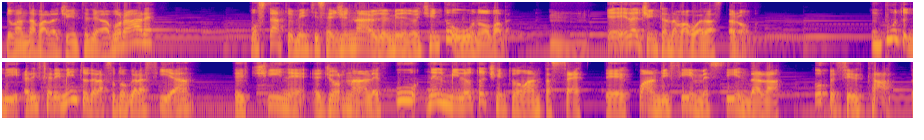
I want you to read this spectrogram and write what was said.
dove andava la gente a lavorare. Mostrato il 26 gennaio del 1901, vabbè, mm, e, e la gente andava a guardare sta roba. Un punto di riferimento della fotografia del cinegiornale fu nel 1897, quando i film messi dalla Copperfield Cup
